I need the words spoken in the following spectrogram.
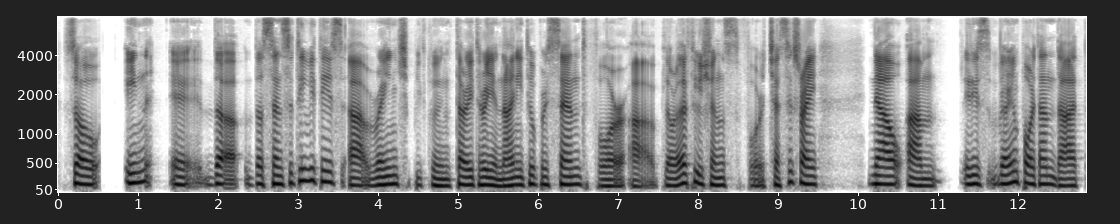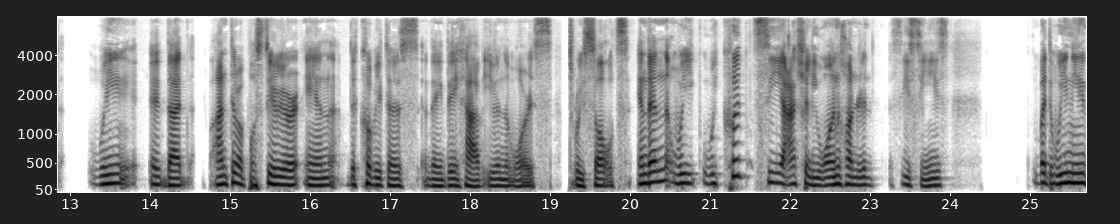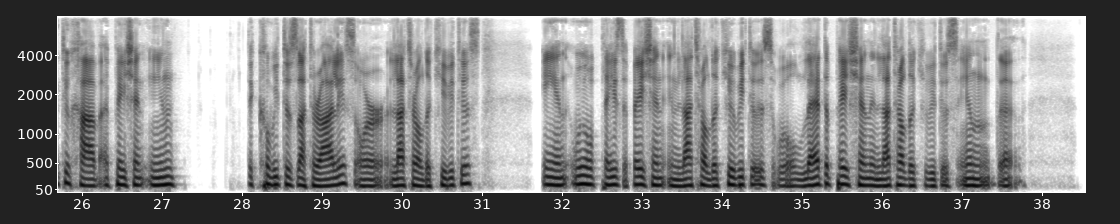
So in uh, the the sensitivities uh, range between 33 and 92 percent for uh, pleural effusions for chest X-ray. Now, um, it is very important that we uh, that anteroposterior and decubitus they, they have even worse results. And then we we could see actually 100 cc's but we need to have a patient in decubitus lateralis or lateral decubitus and we will place the patient in lateral decubitus. We'll let the patient in lateral decubitus in the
